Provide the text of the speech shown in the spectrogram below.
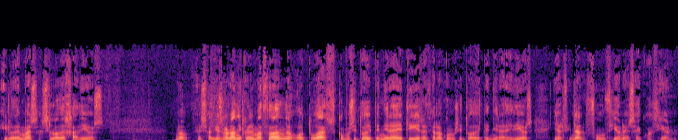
y lo demás se lo deja a Dios. ¿No? Es a Dios orando y con el mazo dando, o tú haz como si todo dependiera de ti y rezalo como si todo dependiera de Dios. Y al final funciona esa ecuación.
